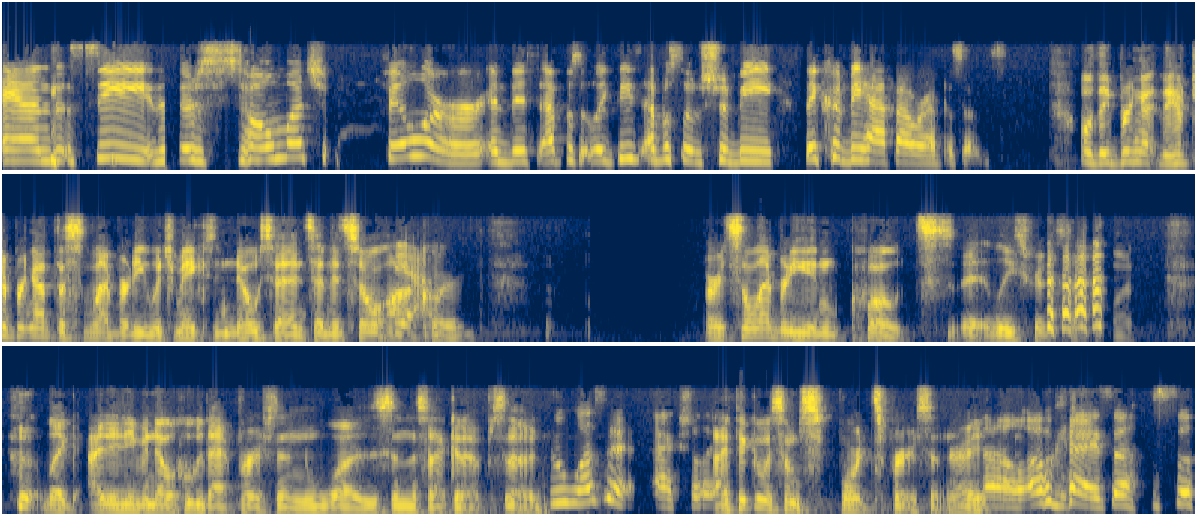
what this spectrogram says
and c that there's so much filler in this episode. Like these episodes should be, they could be half hour episodes. Oh, they bring out. They have to bring out the celebrity, which makes no sense, and it's so Yeah. awkward. Or celebrity in quotes, at least for the second one. like I didn't even know who that person was in the second episode. Who was it actually? I think it was some sports person, right? Oh, okay. So, so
